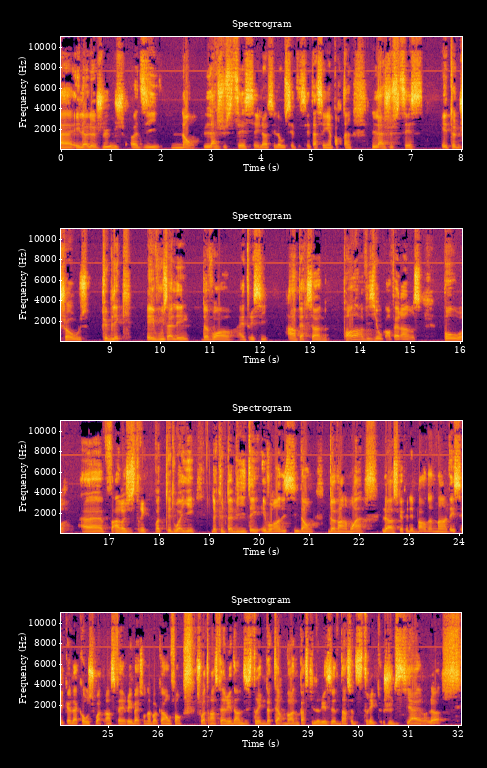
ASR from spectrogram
Euh, et là, le juge a dit non, la justice, et là, c'est là où c'est assez important, la justice est une chose publique et vous allez devoir être ici en personne, pas en visioconférence, pour euh, enregistrer votre plaidoyer de culpabilité et vous rendre ici, donc, devant moi. Là, ce que Philippe Bond a demandé, c'est que la cause soit transférée, ben, son avocat, au fond, soit transféré dans le district de Terrebonne parce qu'il réside dans ce district judiciaire-là.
